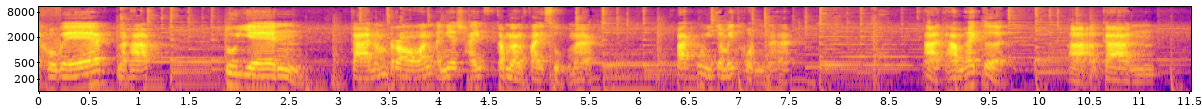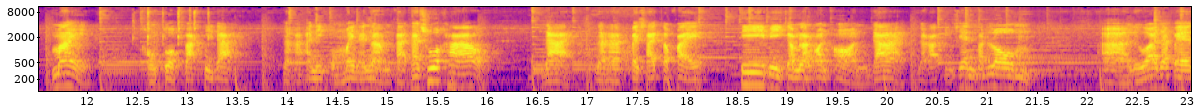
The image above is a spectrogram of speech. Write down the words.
โครเวฟนะครับตู้เย็น การน้ำร้อน อันนี้ใช้กำลังไฟสูงมากปลั๊กพวกนี้จะไม่ทนนะฮะอาจทำให้เกิดอาการไหม้ของตัวปลั๊กนี้ได้นะฮะอันนี้ผมไม่แนะนำแต่ถ้าชั่วคราวได้นะฮะไปใช้กับไฟที่มีกำลังอ่อนๆได้นะครับอย่างเช่นพัดลมหรือว่าจะเป็น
